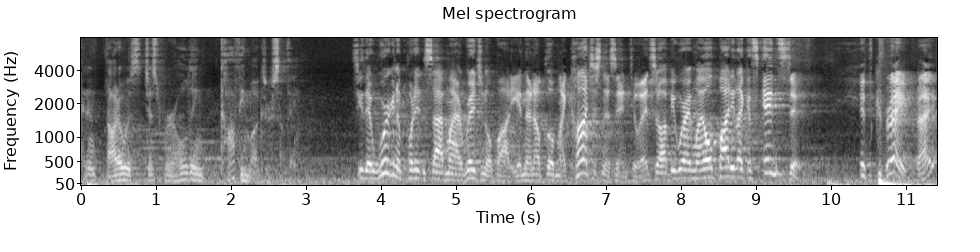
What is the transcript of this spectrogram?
I didn't thought it was just for holding coffee mugs or something. See, they were gonna put it inside my original body and then upload my consciousness into it, so I'll be wearing my old body like a skin suit. It's great, right?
